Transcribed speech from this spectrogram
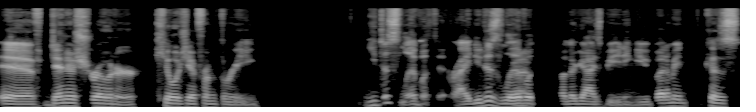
if Dennis Schroeder kills you from three, you just live with it, right? You just live Right. with other guys beating you. But I mean, because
